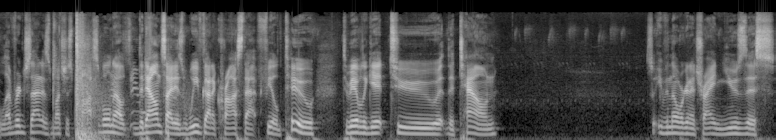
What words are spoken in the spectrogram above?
leverage that as much as possible. Now, the downside is we've got to cross that field too to be able to get to the town. So even though we're going to try and use this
